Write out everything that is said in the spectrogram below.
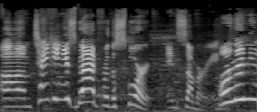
Um, tanking is bad for the sport, in summary. Well, and then you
